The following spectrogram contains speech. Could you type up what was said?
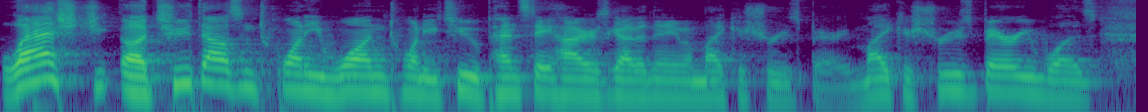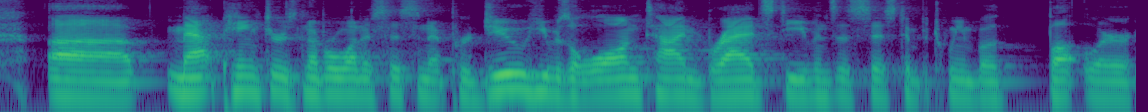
Last uh, 2021 22, Penn State hires a guy by the name of Micah Shrewsberry. Micah Shrewsberry was uh, Matt Painter's number one assistant at Purdue. He was a longtime Brad Stevens assistant between both Butler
